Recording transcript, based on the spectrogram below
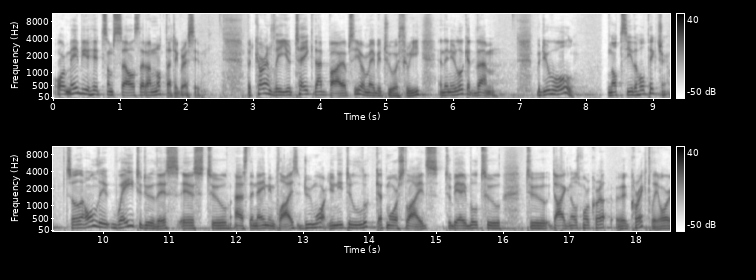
or maybe you hit some cells that are not that aggressive. But currently, you take that biopsy, or maybe two or three, and then you look at them. But you will not see the whole picture. So the only way to do this is to, as the name implies, do more. You need to look at more slides to be able to to diagnose more cor uh, correctly or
